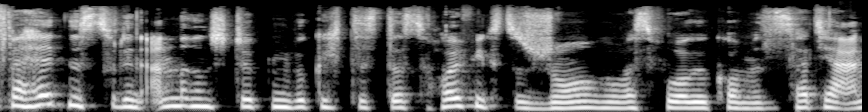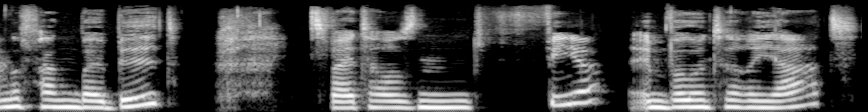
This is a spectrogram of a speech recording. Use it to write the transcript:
Verhältnis zu den anderen Stücken wirklich das, das häufigste Genre, was vorgekommen ist. Es hat ja angefangen bei Bild 2004 im Volontariat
